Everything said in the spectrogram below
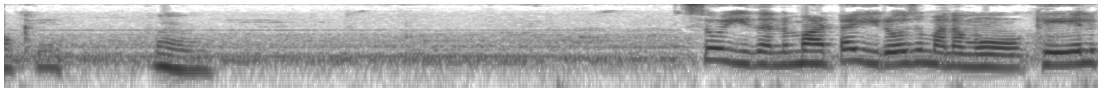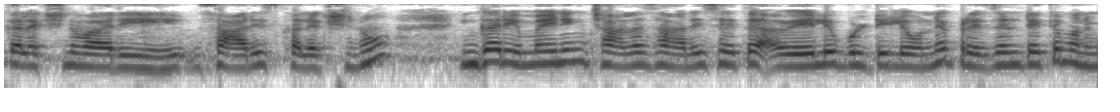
ఓకే 嗯。సో ఇదన్నమాట. ఈరోజు మనము కేఎల్ కలెక్షన్ వారి సారీస్ కలెక్షన్. ఇంకా రిమైనింగ్ చాలా సారీస్ అయితే అవైలబిలిటీలో ఉన్నాయి. ప్రెసెంట్ అయితే మనం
